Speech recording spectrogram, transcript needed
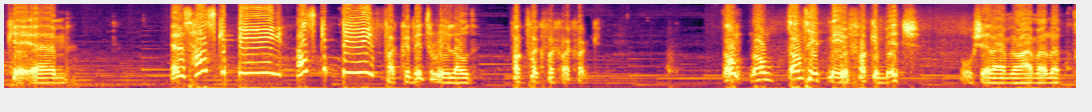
Okay, um. There's housekeeping! Housekeeping! Fuck, I need to reload. Fuck, fuck, fuck, fuck, fuck. Don't, don't, don't hit me, you fucking bitch. Oh shit, I have no ammo left.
